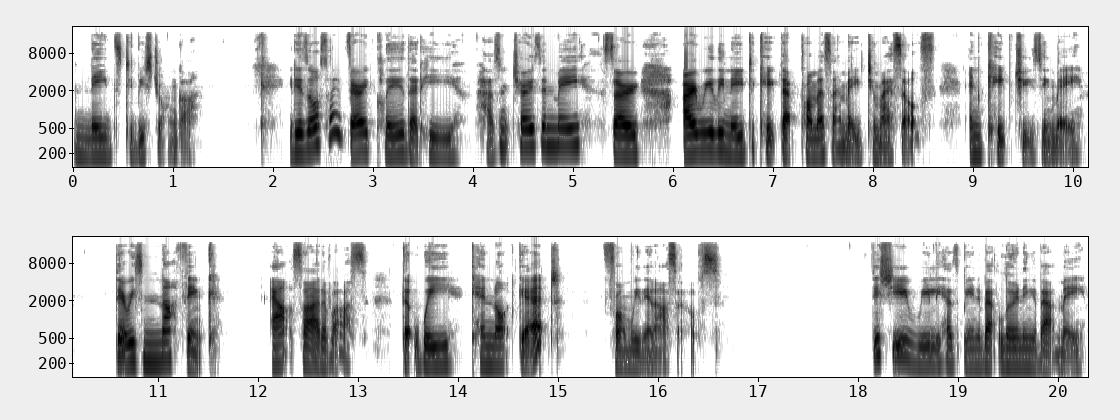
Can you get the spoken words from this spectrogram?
needs to be stronger. It is also very clear that he hasn't chosen me, so I really need to keep that promise I made to myself and keep choosing me. There is nothing outside of us that we cannot get from within ourselves. This year really has been about learning about me,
